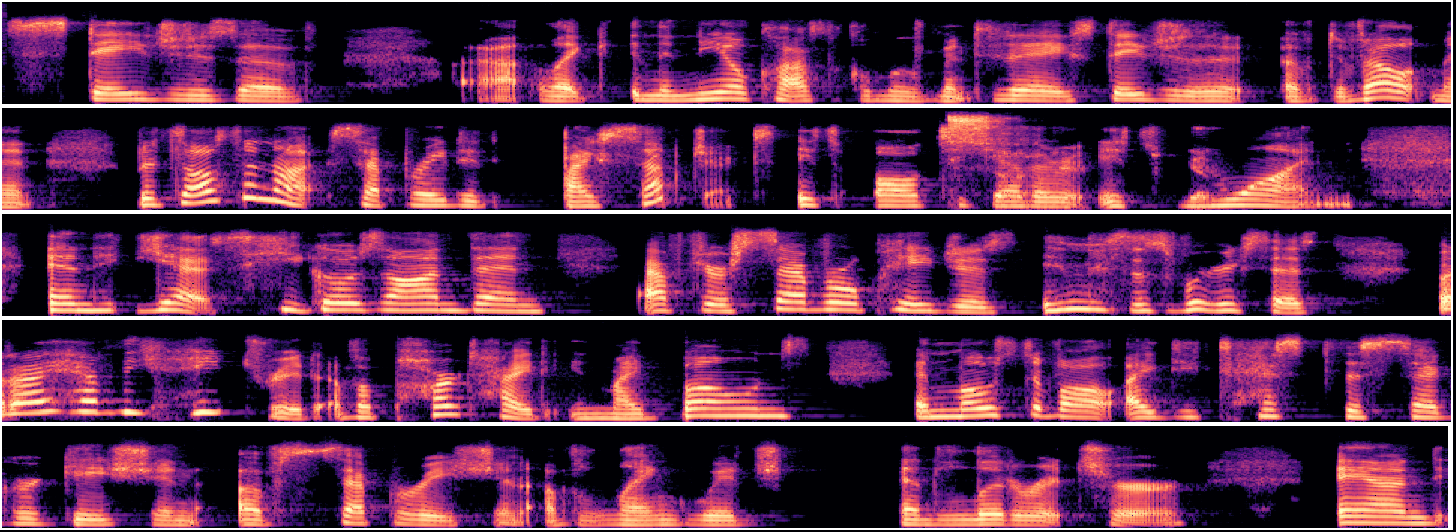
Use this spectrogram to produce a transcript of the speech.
stages of uh, like in the neoclassical movement today, stages of development, but it's also not separated by subjects. It's all together, it's yep. one. And yes, he goes on then after several pages, and this is where he says, But I have the hatred of apartheid in my bones. And most of all, I detest the segregation of separation of language and literature. And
